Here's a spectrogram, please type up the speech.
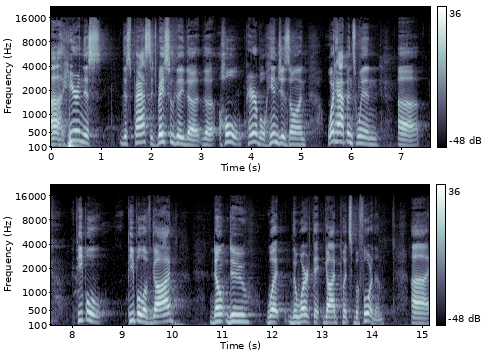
Uh, here in this, this passage, basically the, the whole parable hinges on what happens when uh, people, people of God don't do what the work that God puts before them. Uh,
